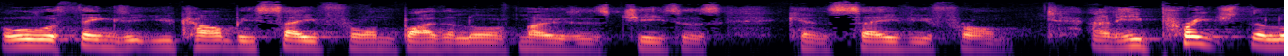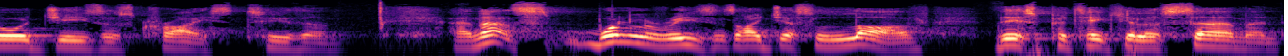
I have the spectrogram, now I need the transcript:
All the things that you can't be saved from by the law of Moses, Jesus can save you from. And he preached the Lord Jesus Christ to them. And that's one of the reasons I just love this particular sermon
